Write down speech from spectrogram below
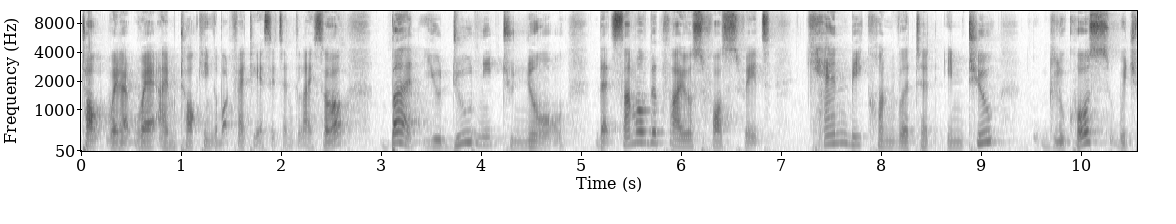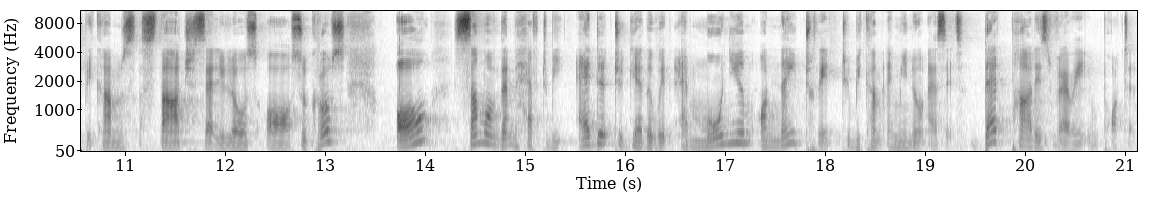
talk when I, where I'm talking about fatty acids and glycerol, but you do need to know that some of the triose phosphates can be converted into glucose, which becomes starch, cellulose, or sucrose, or some of them have to be added together with ammonium or nitrate to become amino acids. That part is very important.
